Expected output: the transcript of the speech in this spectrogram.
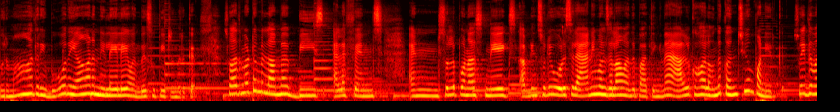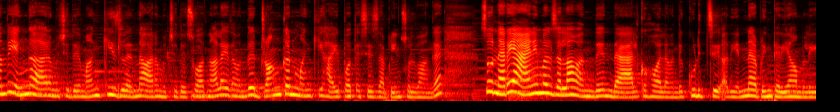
ஒரு மாதிரி போதையான நிலையிலே வந்து சுற்றிட்டு இருந்திருக்கு. ஸோ அது மட்டும் இல்லாமல் பீஸ் எலஃபென்ட்ஸ் அண்ட் சொல்லப்போனால் ஸ்னேக்ஸ் அப்படின்னு சொல்லி ஒரு சில அனிமல்ஸ் எல்லாம் வந்து பார்த்தீங்கன்னா ஆல்கஹால் வந்து கன்சியூம் பண்ணியிருக்கு. ஸோ இது வந்து எங்கே ஆரம்பிச்சது? மங்கீஸ்லேருந்து ஆரம்பிச்சது. ஸோ அதனால் இதை வந்து ட்ரங்க் அண்ட் மங்கி ஹைப்போதசிஸ் அப்படின்னு சொல்லுவாங்க. ஸோ நிறைய அனிமல்ஸ் எல்லாம் வந்து இந்த ஆல்கஹாலை வந்து குடிச்சு அது என்ன அப்படின்னு தெரியாமலே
